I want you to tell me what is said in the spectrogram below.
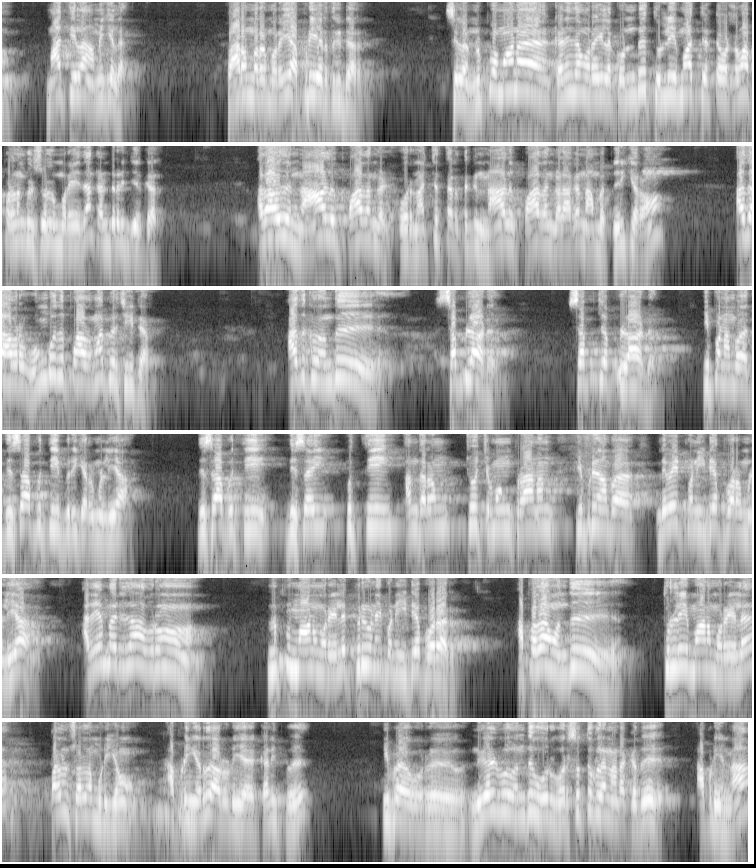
மாற்றிலாம் அமைக்கலை. பாரம்பரிய முறையை அப்படியே எடுத்துக்கிட்டார். சில நுட்பமான கணித முறைகளை கொண்டு துல்லியமாக திட்டவட்டமாக பழங்கள் சொல்லும் முறையை தான் கண்டறிஞ்சிருக்கார். அதாவது நாலு பாதங்கள் ஒரு நட்சத்திரத்துக்கு நாலு பாதங்களாக நாம் பிரிக்கிறோம். அது அவரை ஒன்பது பாதமாக பிரிச்சுக்கிட்டார். அதுக்கு வந்து சப்லாடு சப்ஜப்லாடு இப்போ நம்ம திசா புத்தி பிரிக்கிறோம் இல்லையா? திசா புத்தி திசை புத்தி அந்தரம் சூட்சமம் பிராணம் இப்படி நம்ம டிவைட் பண்ணிக்கிட்டே போகிறோம் இல்லையா? அதே மாதிரி தான் அவரும் நுட்பமான முறையில் பிரிவினை பண்ணிக்கிட்டே போகிறார் அப்போ தான் வந்து துல்லியமான முறையில் பலன் சொல்ல முடியும் அப்படிங்கிறது அவருடைய கணிப்பு. இப்போ ஒரு நிகழ்வு வந்து ஒரு வருஷத்துக்குள்ளே நடக்குது அப்படின்னா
